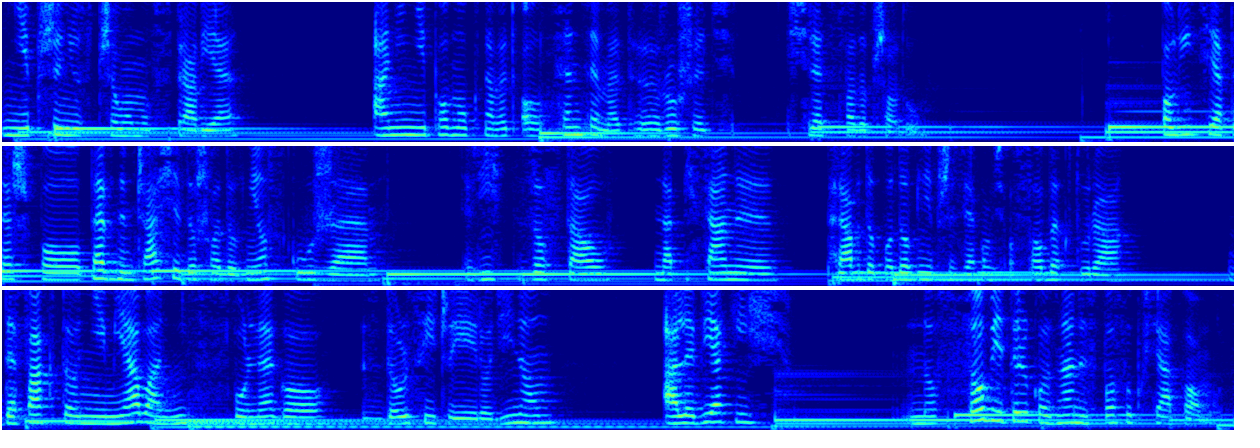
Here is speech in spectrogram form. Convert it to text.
nie przyniósł przełomu w sprawie, ani nie pomógł nawet o centymetr ruszyć śledztwa do przodu. Policja też po pewnym czasie doszła do wniosku, że list został napisany prawdopodobnie przez jakąś osobę, która de facto nie miała nic wspólnego z Dulcie czy jej rodziną, ale w jakiś no, sobie tylko znany sposób chciała pomóc.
